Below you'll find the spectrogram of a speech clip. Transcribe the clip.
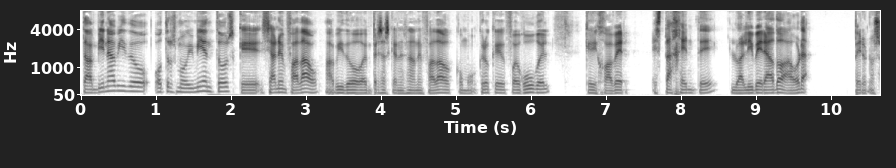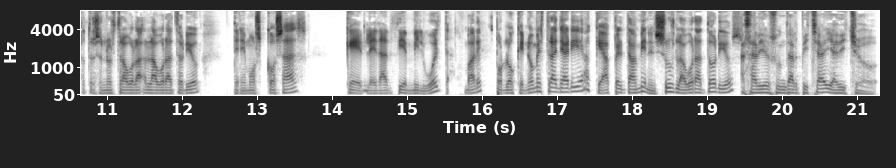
también ha habido otros movimientos que se han enfadado, ha habido empresas que se han enfadado, como creo que fue Google, que dijo, a ver, esta gente lo ha liberado ahora, pero nosotros en nuestro laboratorio tenemos cosas que le dan 100.000 vueltas, ¿vale? Por lo que no me extrañaría que Apple también en sus laboratorios... Ha salido Sundar Pichai y ha dicho,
